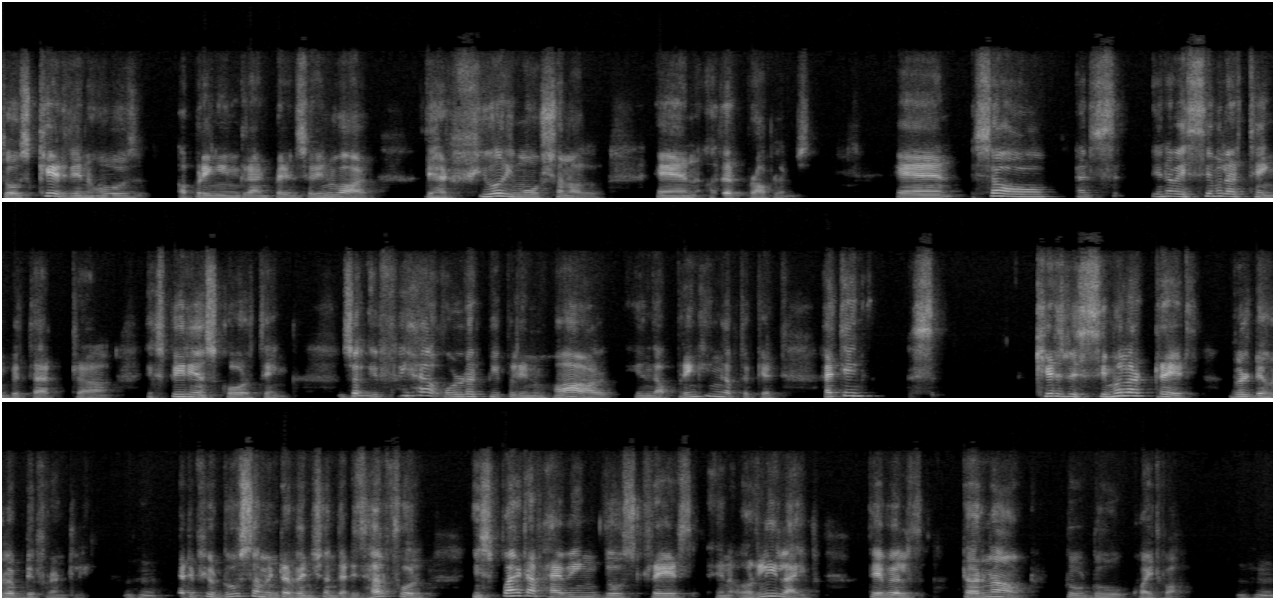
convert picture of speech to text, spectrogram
those kids in whose upbringing grandparents are involved, they had fewer emotional and other problems. And so, and in a way, similar thing with that uh, Experience Corps thing. Mm-hmm. So if we have older people involved in the upbringing of the kid, I think kids with similar traits will develop differently. Mm-hmm. That if you do some intervention that is helpful, in spite of having those traits in early life, they will turn out to do quite well. Mm-hmm.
